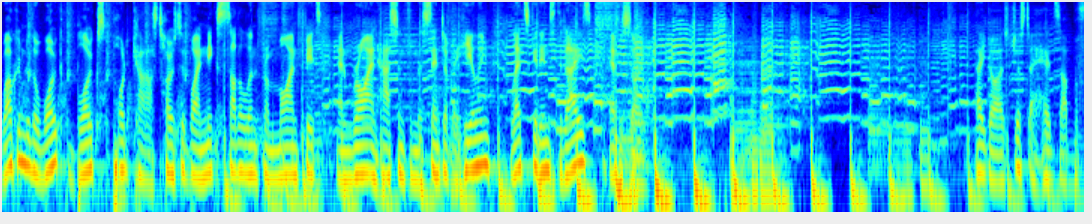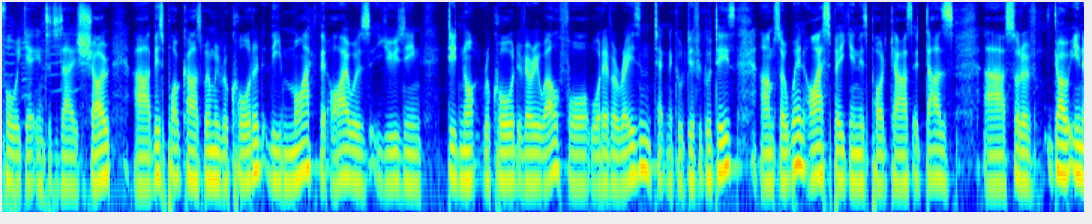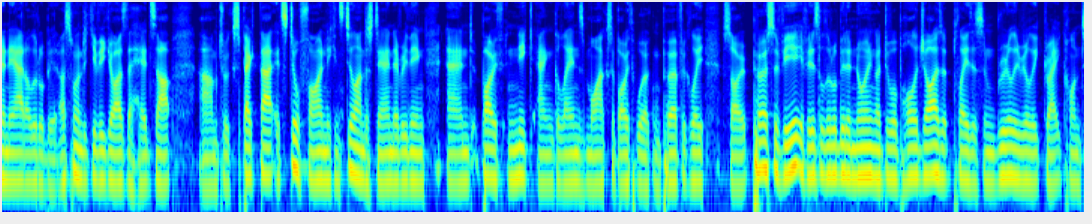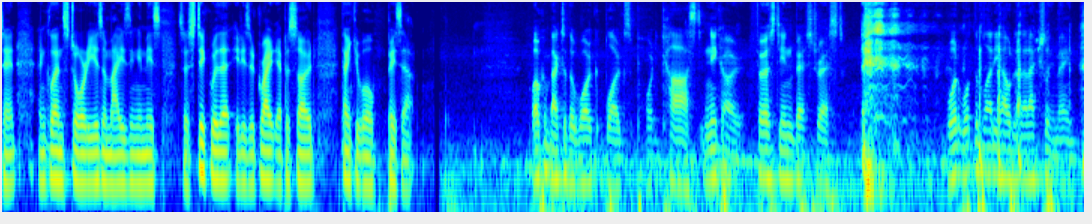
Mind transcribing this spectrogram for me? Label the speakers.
Speaker 1: Welcome to the Woke Blokes podcast, hosted by Nick Sutherland from MindFit and Ryan Hassan from the Centre for Healing. Let's get into today's episode. Hey guys, just a heads up before we get into today's show. Uh, this podcast, when we recorded, the mic that I was using did not record very well for whatever reason, technical difficulties. Um, so when I speak in this podcast, it does uh, sort of go in and out a little bit. I just wanted to give you guys the heads up um, to expect that. It's still fine. You can still understand everything. And both Nick and Glenn's mics are both working perfectly. So persevere. If it is a little bit annoying, I do apologize. It please, there's some really, really great content. And Glenn's story is amazing in this. So stick with it. It is a great episode. Thank you all. Peace out. Welcome back to the Woke Blokes podcast. Nico, first in, best dressed. what what the bloody hell does that actually mean?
